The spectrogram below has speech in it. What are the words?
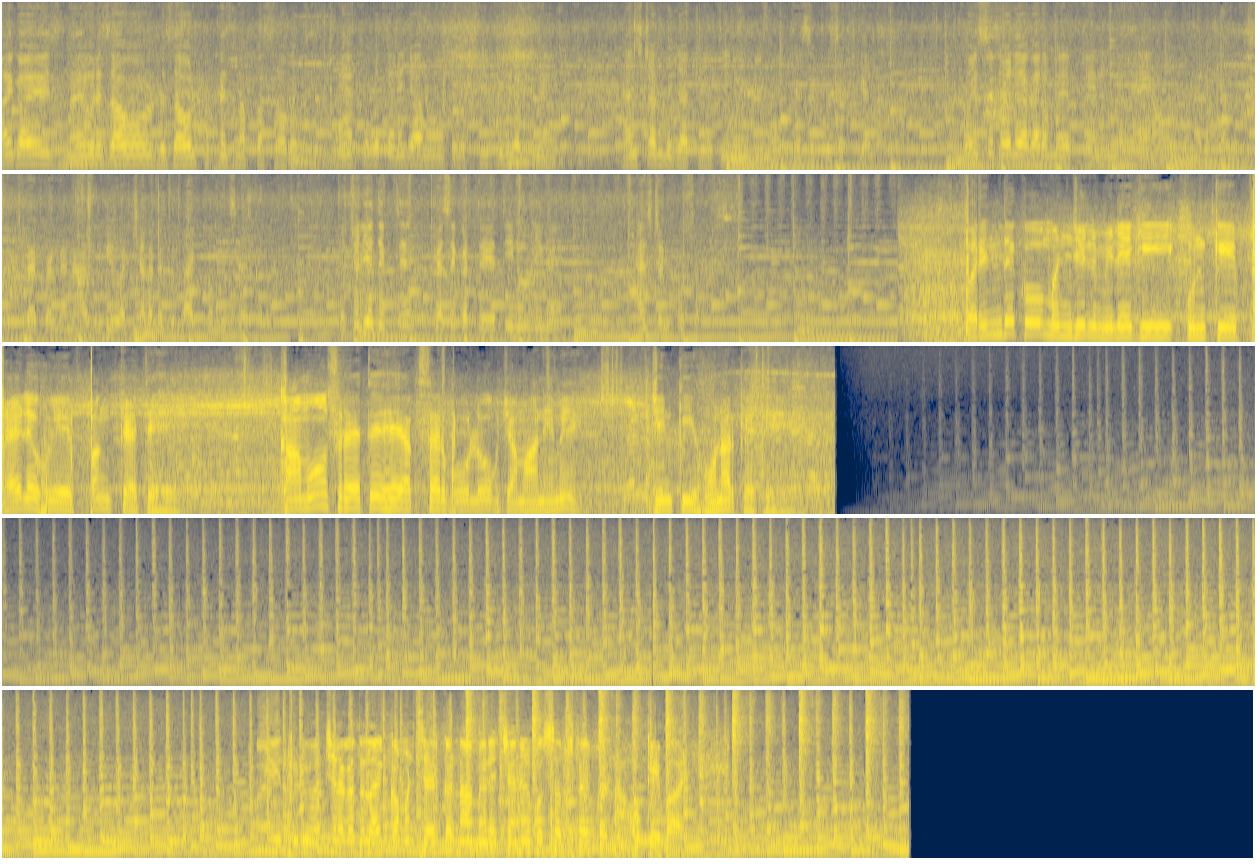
Hi guys मैं हूँ Rezaul Rezaul fitness में आपका स्वागत है। मैं आपको बताने जा रहा हूँ कि थ्री फिंगर्स में हैंडस्टैंड में जाके तीन उंगली में कैसे पुशअप किया जाता है। तो इससे पहले अगर हम मेरे चैनल में नए हों तो मेरे चैनल को सब्सक्राइब कर लेना। वीडियो अच्छा लगे तो लाइक कमेंट शेयर करो। तो चलिए देखते हैं कैसे करते हैं तीन उंगली में हैंडस्टैंड पुशअप परिंदे को मंजिल मिलेगी, उनके फैले हुए पंख कहते हैं। खामोश रहते हैं अक्सर वो लोग ज़माने में, जिनकी हुनर कहते हैं। वीडियो अच्छा लगा तो लाइक कमेंट शेयर करना, मेरे चैनल को सब्सक्राइब करना। Okay bye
